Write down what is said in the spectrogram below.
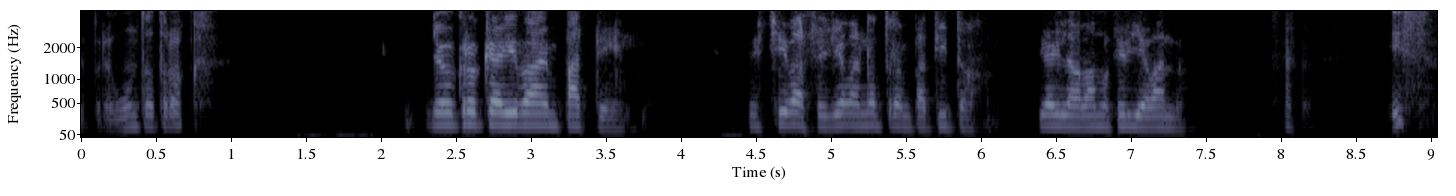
Te pregunto, Troc. Yo creo que ahí va empate. Mis chivas se llevan otro empatito. Y ahí la vamos a ir llevando. Cris.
